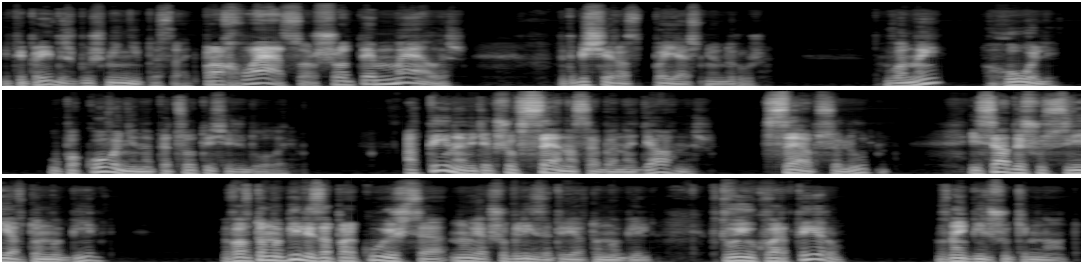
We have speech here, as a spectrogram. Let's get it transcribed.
І ти прийдеш, будеш мені писати. Прохвесор, що ти мелиш? Я тобі ще раз поясню, друже. Вони голі, упаковані на 500 тисяч доларів. А ти, навіть якщо все на себе надягнеш, все абсолютно, і сядеш у свій автомобіль, в автомобілі запаркуєшся, ну, якщо влізе твій автомобіль, в твою квартиру, в найбільшу кімнату,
